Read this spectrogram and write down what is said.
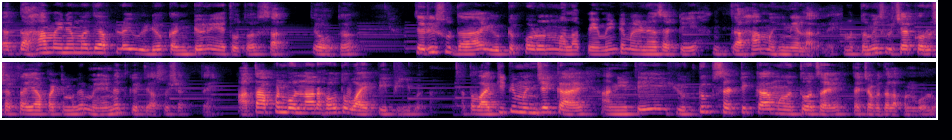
या दहा महिन्यामध्ये आपलं व्हिडिओ कंटिन्यू येत होतं सात्य होतं. तरीसुद्धा यूट्यूबकडून मला पेमेंट मिळण्यासाठी दहा महिने लागले. मग तुम्हीच विचार करू शकता या पाठीमागे मेहनत किती असू शकते. आता आपण बोलणार आहोत वाय पी पी आता वाय पी पी म्हणजे काय? आणि ते यूट्यूबसाठी का महत्त्वाचं आहे? त्याच्याबद्दल आपण बोलू.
